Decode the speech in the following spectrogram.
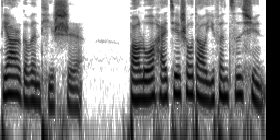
第二个问题是：保罗还接收到一份资讯，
